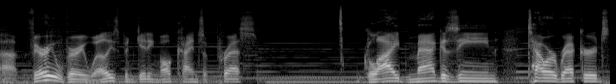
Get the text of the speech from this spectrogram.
uh, very, very well. He's been getting all kinds of press. Glide Magazine, Tower Records,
